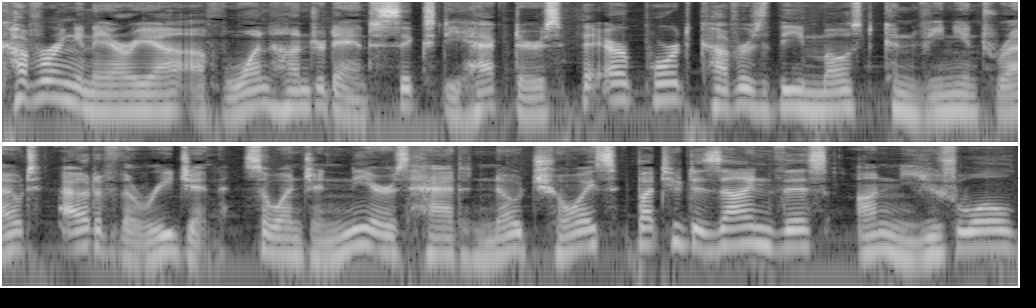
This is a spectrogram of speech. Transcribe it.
Covering an area of 160 hectares, the airport covers the most convenient route out of the region, so engineers had no choice but to design this unusual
